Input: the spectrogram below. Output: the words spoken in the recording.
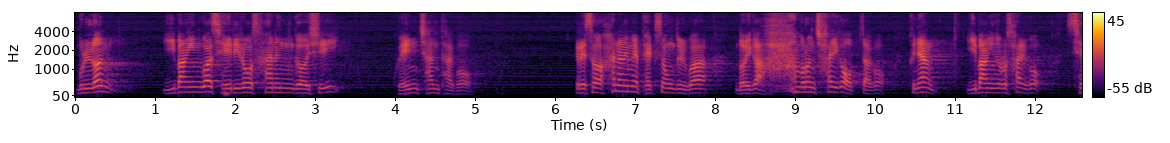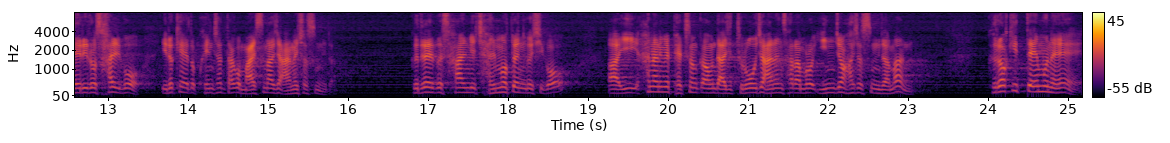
물론 이방인과 세리로 사는 것이 괜찮다고 그래서 하나님의 백성들과 너희가 아무런 차이가 없다고 그냥 이방인으로 살고 세리로 살고 이렇게 해도 괜찮다고 말씀하지 않으셨습니다. 그들의 그 삶이 잘못된 것이고 아, 이 하나님의 백성 가운데 아직 들어오지 않은 사람으로 인정하셨습니다만 그렇기 때문에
